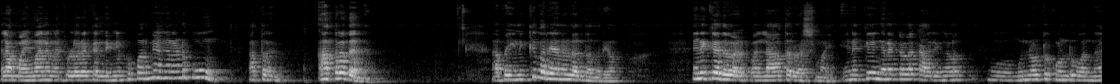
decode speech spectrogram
അല്ല അമ്മായിമാനെ മറ്റുള്ളവരൊക്കെ എന്തെങ്കിലുമൊക്കെ പറഞ്ഞ് അങ്ങനെയാണ് പോവും. അത്ര അത്ര തന്നെ. അപ്പോൾ എനിക്ക് പറയാനുള്ളത് എന്താണെന്നറിയോ എനിക്കത് വല്ലാത്തൊരു വിഷമമായി. എനിക്ക് ഇങ്ങനെയൊക്കെയുള്ള കാര്യങ്ങൾ മുന്നോട്ട് കൊണ്ടുവന്ന്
